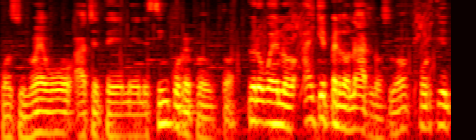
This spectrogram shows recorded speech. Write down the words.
con su nuevo HTML5 reproductor. Pero bueno, hay que perdonarlos, ¿no? Porque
